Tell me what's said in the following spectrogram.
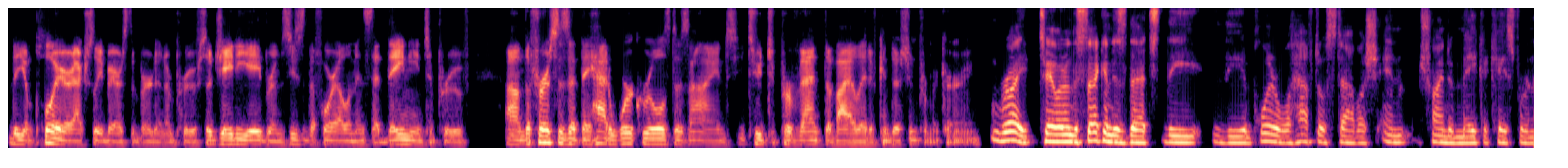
the employer actually bears the burden of proof. So JD Abrams, these are the four elements that they need to prove. Um, the first is that they had work rules designed to to prevent the violative condition from occurring. Right, Taylor. And the second is that the the employer will have to establish in trying to make a case for an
